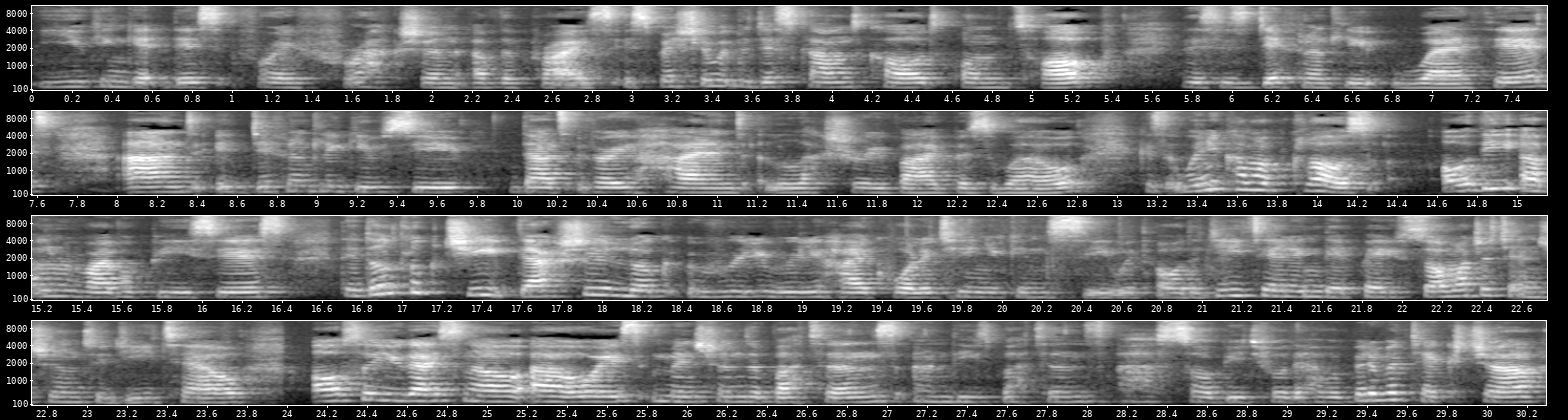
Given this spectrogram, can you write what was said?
you can get this for a fraction of the price especially with the discount code on top. This is definitely worth it. And it definitely gives you that very high-end luxury vibe as well. Because when you come up close all the Urban Revivo pieces, they don't look cheap. They actually look really, really high quality and you can see with all the detailing, they pay so much attention to detail. Also, you guys know I always mention the buttons and these buttons are so beautiful. They have a bit of a texture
